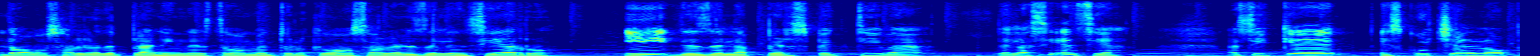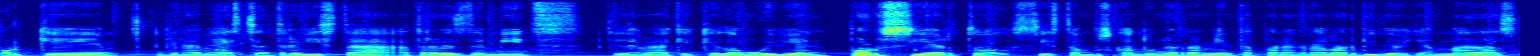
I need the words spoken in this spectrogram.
no vamos a hablar de planning en este momento, lo que vamos a hablar es del encierro y desde la perspectiva de la ciencia. Así que escúchenlo porque grabé esta entrevista a través de Meets y la verdad que quedó muy bien. Por cierto, si están buscando una herramienta para grabar videollamadas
